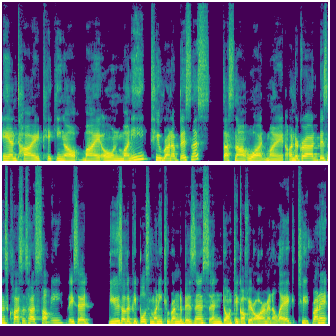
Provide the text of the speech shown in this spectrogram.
anti taking out my own money to run a business. That's not what my undergrad business classes has taught me. They said use other people's money to run the business and don't take off your arm and a leg to run it.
